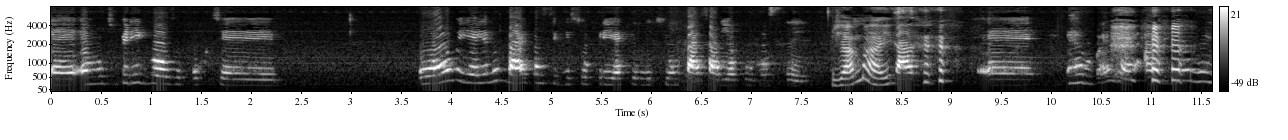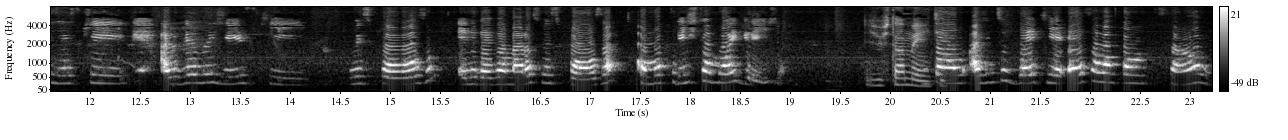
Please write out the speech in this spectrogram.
é, é muito perigoso, porque o homem ele não vai conseguir suprir aquilo que um pai faria por você. Jamais. Sabe? É, é, pois é, a Bíblia nos diz que a Bíblia nos diz que o esposo ele deve amar a sua esposa como Cristo amou a igreja. Justamente. Então a gente vê que essa é uma condição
